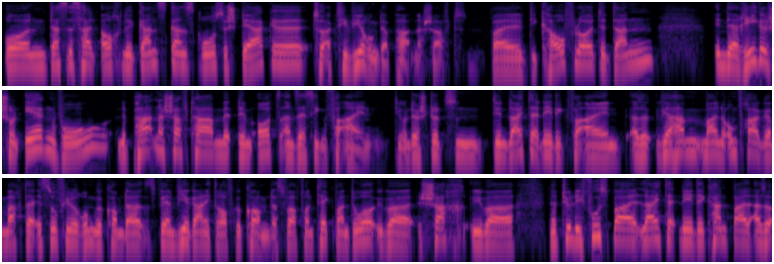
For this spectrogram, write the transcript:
Und das ist halt auch eine ganz, ganz große Stärke zur Aktivierung der Partnerschaft, weil die Kaufleute dann in der Regel schon irgendwo eine Partnerschaft haben mit dem ortsansässigen Verein. Die unterstützen den Leichtathletikverein. Also wir haben mal eine Umfrage gemacht, da ist so viel rumgekommen, da wären wir gar nicht drauf gekommen. Das war von Taekwondo über Schach, über natürlich Fußball, Leichtathletik, Handball, also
